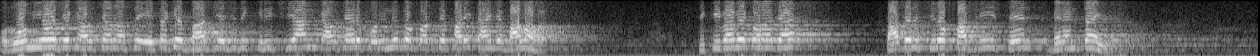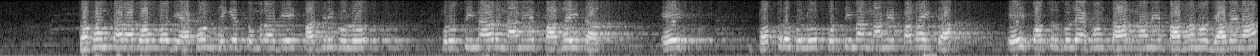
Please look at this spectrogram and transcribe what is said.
রোমিও যে কালচার আছে, এটাকে বাদ দিয়ে যদি ক্রিশ্চিয়ান কালচারে পরিণত করতে পারি, তাহলে ভালো হয়। যে কীভাবে করা যায়? তাদের ছিল পাদ্রি সেন্ট ভ্যালেন্টাইন। তখন তারা বলল যে, এখন থেকে তোমরা যে পাদ্রিগুলো প্রতিমার নামে পাঠাইতা, এই পত্রগুলো প্রতিমার নামে পাঠাইতা এই পত্রগুলো এখন তার নামে পাঠানো যাবে না।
